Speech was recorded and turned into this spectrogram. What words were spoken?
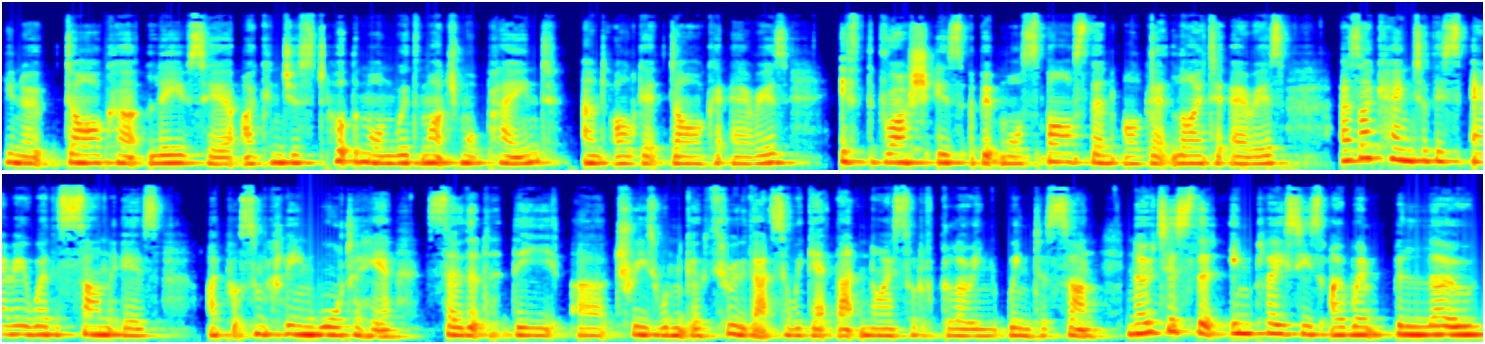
you know darker leaves here I can just put them on with much more paint and I'll get darker areas. If the brush is a bit more sparse, then I'll get lighter areas. As I came to this area where the sun is, I put some clean water here so that the uh, trees wouldn't go through that so we get that nice sort of glowing winter sun. Notice that in places I went below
